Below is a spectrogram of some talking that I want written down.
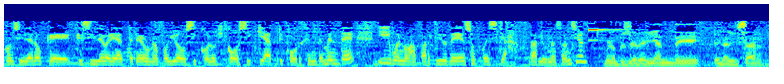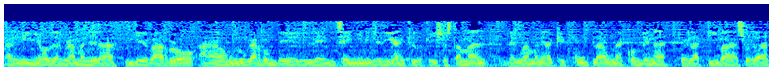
considero que, que sí debería tener un apoyo psicológico o psiquiátrico urgentemente y bueno, a partir de eso pues ya, darle una sanción. Bueno, pues deberían de penalizar al niño, de alguna manera llevarlo a un lugar donde le enseñen y le digan que lo que hizo está mal, de alguna manera que cumpla una condena relativa a su edad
